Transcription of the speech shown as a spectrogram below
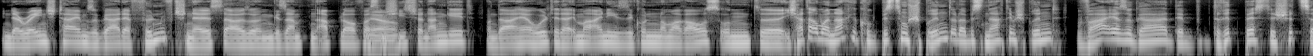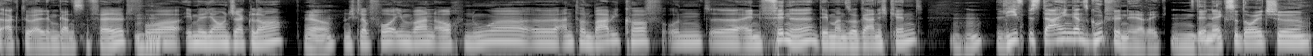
In der Range Time sogar der fünft schnellste, also im gesamten Ablauf, was ja. den Schießstand angeht. Von daher holt er da immer einige Sekunden nochmal raus. Und äh, ich hatte auch mal nachgeguckt, bis zum Sprint oder bis nach dem Sprint war er sogar der drittbeste Schütze aktuell im ganzen Feld mhm. vor Emilien Jacquelin. Ja. Und ich glaube, vor ihm waren auch nur äh, Anton Barbikov und äh, ein Finne, den man so gar nicht kennt. Mhm. Lief bis dahin ganz gut für den Erik. Der nächste Deutsche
